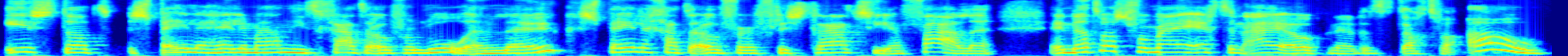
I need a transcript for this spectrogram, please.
is dat spelen helemaal niet gaat over lol en leuk. Spelen gaat over frustratie en falen. En dat was voor mij echt een eye-opener. Dat ik dacht van, oh,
